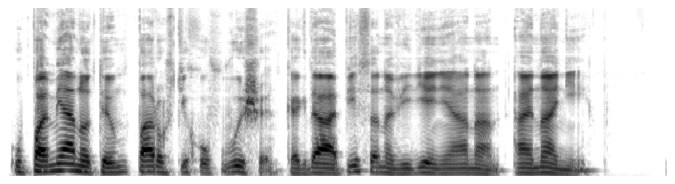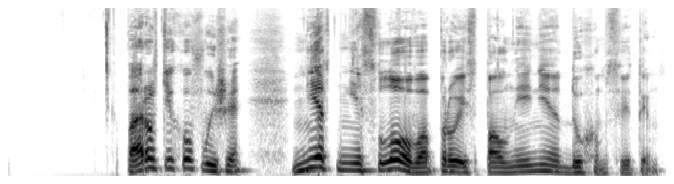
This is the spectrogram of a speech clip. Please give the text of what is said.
упомянутым пару стихов выше, когда описано видение Анан, Анании. Пару стихов выше нет ни слова про исполнение Духом Святым.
